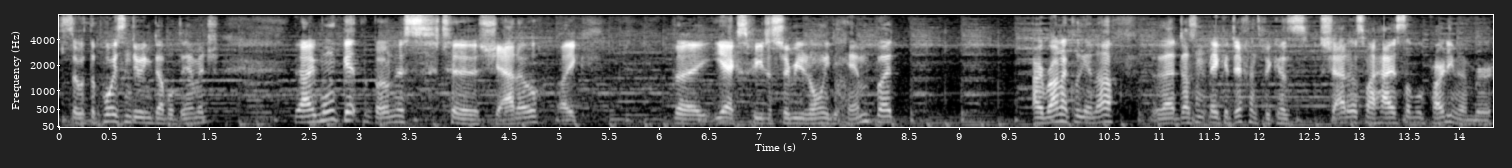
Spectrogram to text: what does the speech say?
So with the poison doing double damage, I won't get the bonus to Shadow, like the EXP distributed only to him, but ironically enough, that doesn't make a difference because Shadow's my highest level party member.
